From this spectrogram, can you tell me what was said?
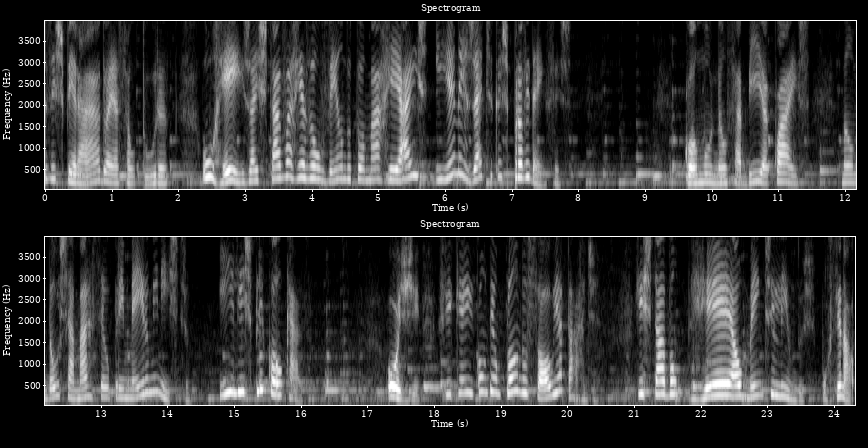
Desesperado a essa altura, o rei já estava resolvendo tomar reais e energéticas providências. Como não sabia quais, mandou chamar seu primeiro-ministro e lhe explicou o caso. Hoje fiquei contemplando o sol e a tarde, que estavam realmente lindos, por sinal.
